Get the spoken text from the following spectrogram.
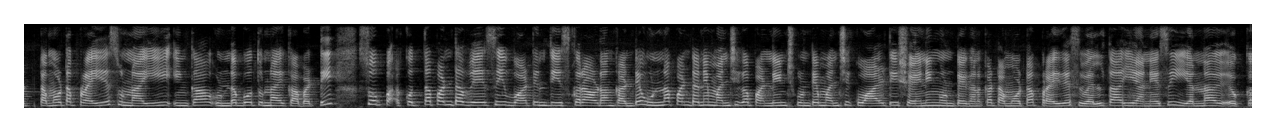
టమోటా ప్రైజెస్ ఉన్నాయి. ఇంకా ఉండబో ఉండబోతున్నాయి కాబట్టి సో కొత్త పంట వేసి వాటిని తీసుకురావడం కంటే ఉన్న పంటని మంచిగా పండించుకుంటే మంచి క్వాలిటీ షైనింగ్ ఉంటే కనుక టమోటా ప్రైజెస్ వెళ్తాయి అనేసి ఈ అన్న యొక్క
